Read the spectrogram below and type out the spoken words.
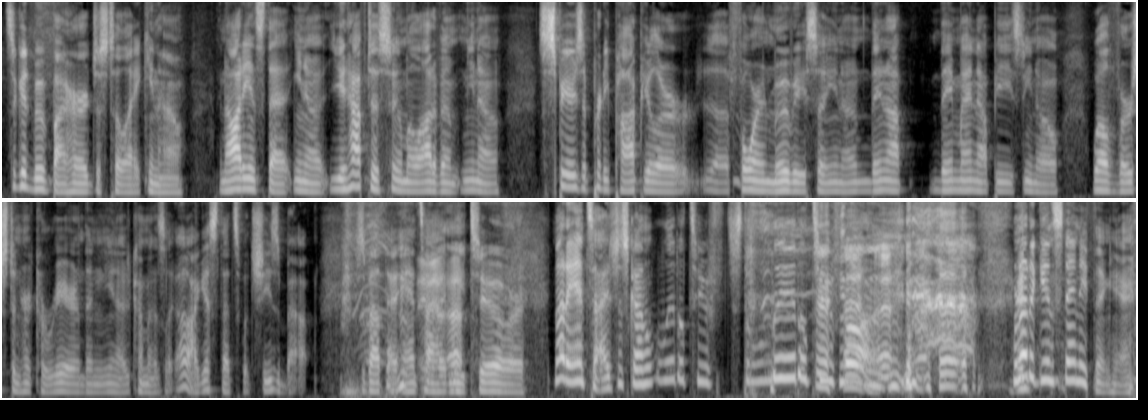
It's a good move by her, just to like you know an audience that you know you'd have to assume a lot of them. You know, Suspiria's a pretty popular uh, foreign movie, so you know they not they might not be you know well versed in her career, and then you know come as like, oh, I guess that's what she's about. She's about that anti Me Too, or not anti. It's just gone a little too, just a little too far. We're not against anything here.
